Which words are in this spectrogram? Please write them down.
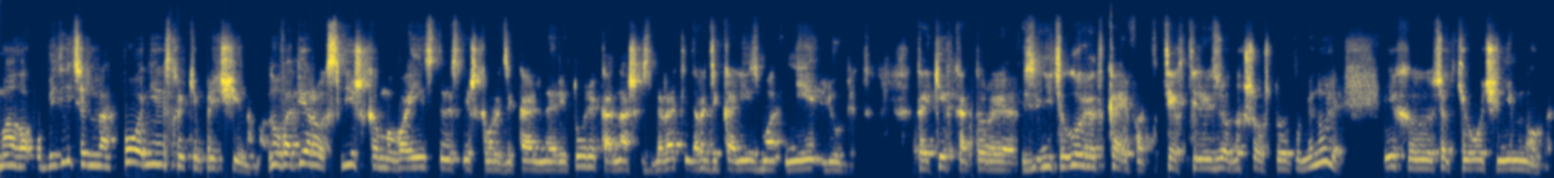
малоубедительно по нескольким причинам. Ну, во-первых, слишком воинственная, слишком радикальная риторика, а наш избиратель радикализма не любит таких, которые, извините, ловят кайф от тех телевизионных шоу, что упомянули, их э, все-таки очень немного.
